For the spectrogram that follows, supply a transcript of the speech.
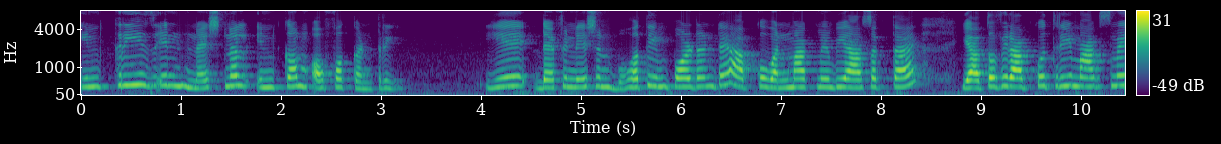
increase in national income of a country ये डेफिनेशन बहुत ही इंपॉर्टेंट है, आपको वन मार्क में भी आ सकता है। या तो फिर आपको थ्री मार्क्स में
